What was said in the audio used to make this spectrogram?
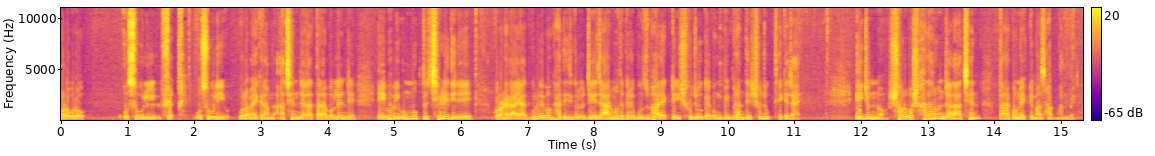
বড় বড় উসুল ফেক উসুলি ওলামায় কেরাম আছেন যারা, তারা বললেন যে এইভাবে উন্মুক্ত ছেড়ে দিলে কোরআনের আয়াতগুলো এবং হাদিসগুলো যে যার মতো করে বুঝবার একটি সুযোগ এবং বিভ্রান্তির সুযোগ থেকে যায়। এই জন্য সর্বসাধারণ যারা আছেন, তারা কোনো একটি মাঝহাব মানবেন।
